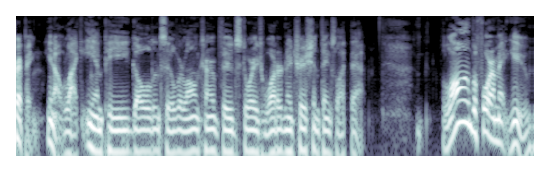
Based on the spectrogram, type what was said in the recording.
prepping, you know, like EMP, gold and silver, long term food storage, water, nutrition, things like that. Long before I met you,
